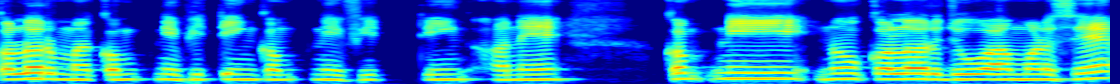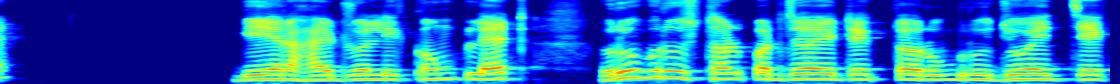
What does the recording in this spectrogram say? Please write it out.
કલરમાં કંપની ફિટિંગ કંપની ફિટિંગ અને કંપનીનો કલર જોવા મળશે. Gear hydraulic, complete. રૂબરૂ સ્થળ પર જઈ ટ્રેક્ટર રૂબરૂ જોઈ, ચેક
